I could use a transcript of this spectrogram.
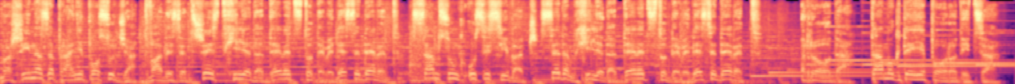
mašina za pranje posuđa 26.999 Samsung usisivač 7.999 Roda, tamo gde je porodica.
